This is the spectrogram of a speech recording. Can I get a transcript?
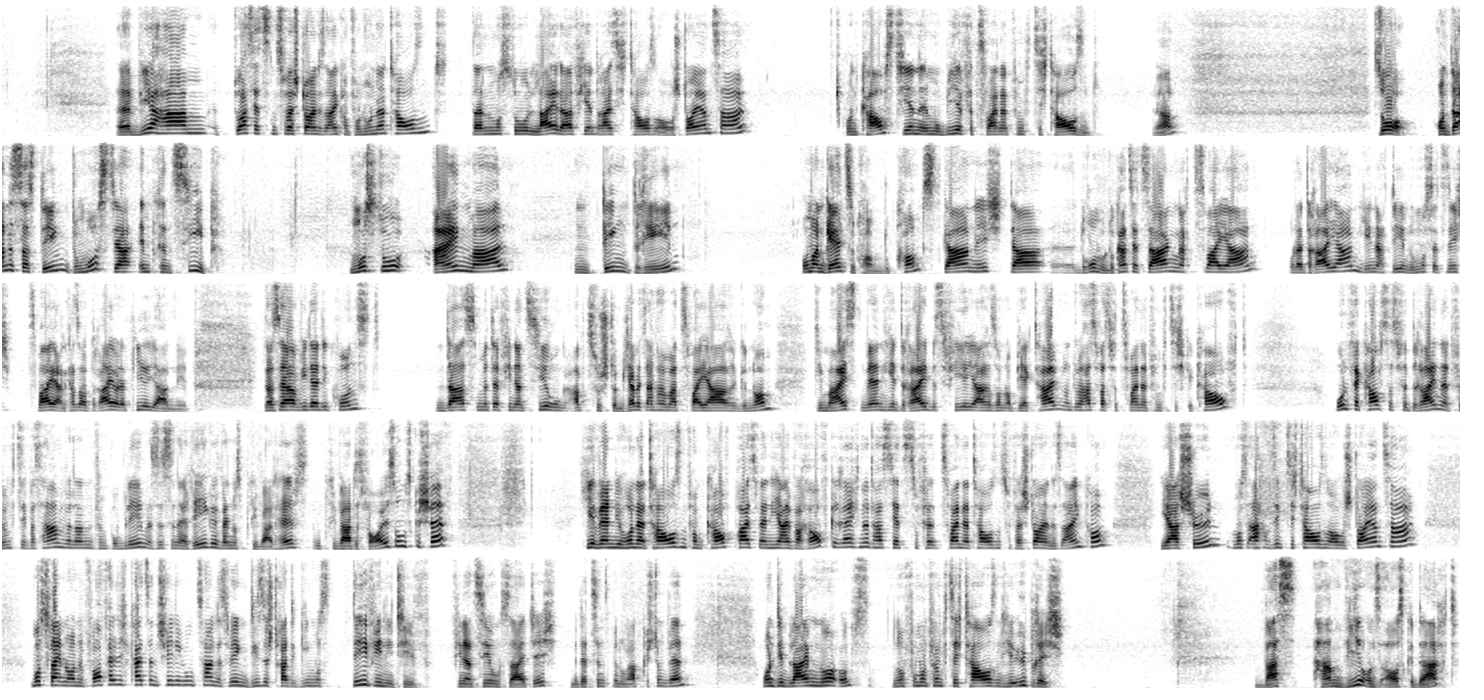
Äh, wir haben, du hast jetzt ein zu versteuerndes Einkommen von 100.000, dann musst du leider 34.000 Euro Steuern zahlen und kaufst hier eine Immobilie für 250.000. Ja? So, und dann ist das Ding, du musst ja im Prinzip, musst du einmal ein Ding drehen, um an Geld zu kommen. Du kommst gar nicht da äh, drum. Und du kannst jetzt sagen, nach zwei Jahren oder drei Jahren, je nachdem, du musst jetzt nicht zwei Jahren, kannst auch drei oder vier Jahren nehmen. Das ist ja wieder die Kunst, das mit der Finanzierung abzustimmen. Ich habe jetzt einfach mal zwei Jahre genommen. Die meisten werden hier drei bis vier Jahre so ein Objekt halten und du hast was für 250 gekauft und verkaufst das für 350. Was haben wir dann für ein Problem? Es ist in der Regel, wenn du es privat hältst, ein privates Veräußerungsgeschäft. Hier werden die 100.000 vom Kaufpreis werden hier einfach raufgerechnet. Hast jetzt zu ver- 200.000 zu versteuerndes Einkommen. Ja, schön. Muss 78.000 Euro Steuern zahlen. Muss vielleicht noch eine Vorfälligkeitsentschädigung zahlen. Deswegen, diese Strategie muss definitiv finanzierungsseitig mit der Zinsbindung abgestimmt werden. Und die bleiben nur, ups, nur 55.000 hier übrig. Was haben wir uns ausgedacht?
